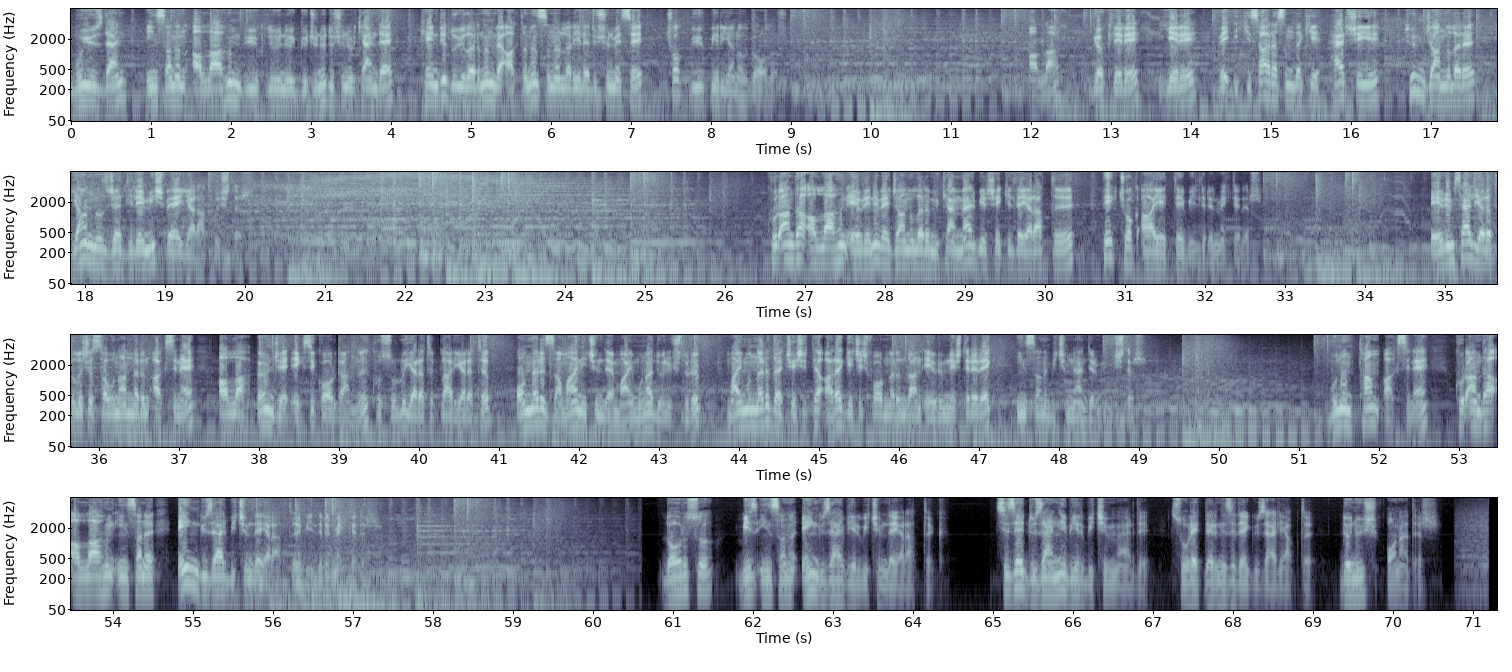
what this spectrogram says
Bu yüzden insanın Allah'ın büyüklüğünü, gücünü düşünürken de kendi duyularının ve aklının sınırlarıyla düşünmesi çok büyük bir yanılgı olur. Allah, gökleri, yeri ve ikisi arasındaki her şeyi, tüm canlıları yalnızca dilemiş ve yaratmıştır. Kur'an'da Allah'ın evreni ve canlıları mükemmel bir şekilde yarattığı pek çok ayette bildirilmektedir. Evrimsel yaratılışı savunanların aksine Allah önce eksik organlı, kusurlu yaratıklar yaratıp onları zaman içinde maymuna dönüştürüp maymunları da çeşitli ara geçiş formlarından evrimleştirerek insanı biçimlendirmemiştir. Bunun tam aksine Kur'an'da Allah'ın insanı en güzel biçimde yarattığı bildirilmektedir. Doğrusu biz insanı en güzel bir biçimde yarattık. Size düzenli bir biçim verdi. Suretlerinizi de güzel yaptı. Dönüş O'nadır.''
